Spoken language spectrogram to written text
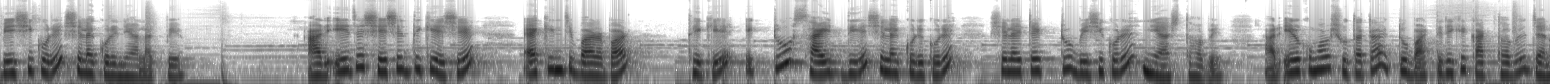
বেশি করে সেলাই করে নেওয়া লাগবে। আর এই যে শেষের দিকে এসে এক ইঞ্চি বারবার থেকে একটু সাইড দিয়ে সেলাই করে করে সেলাইটা একটু বেশি করে নিয়ে আসতে হবে। আর এরকমভাবে সুতাটা একটু বাড়তি রেখে কাটতে হবে যেন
